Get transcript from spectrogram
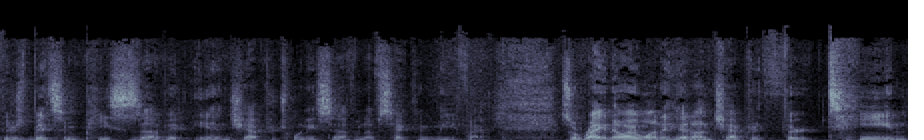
there's bits and pieces of it in chapter 27 of 2nd Nephi. So right now I want to hit on chapter 13,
